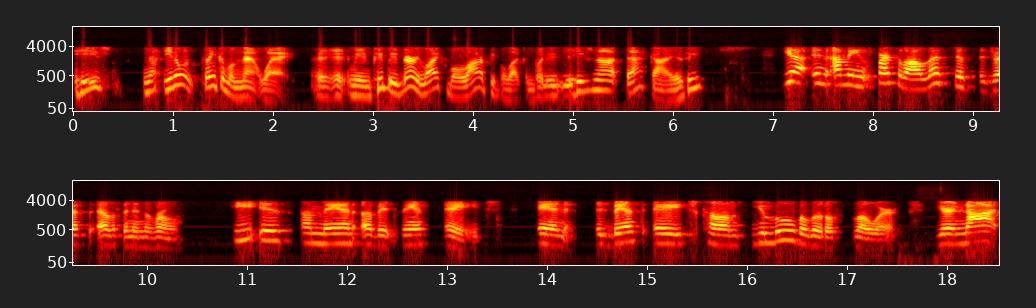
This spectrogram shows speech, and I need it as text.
he's not, you don't think of him that way. I, I mean, people are very likable. A lot of people like him, but he, he's not that guy, is he? Yeah, and I mean, first of all, let's just address the elephant in the room. He is a man of advanced age, and advanced age comes you move a little slower. You're not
